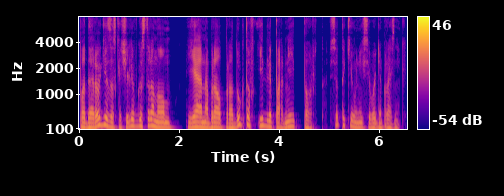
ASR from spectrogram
По дороге заскочили в гастроном. Я набрал продуктов и для парней торт. Все-таки у них сегодня праздник.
